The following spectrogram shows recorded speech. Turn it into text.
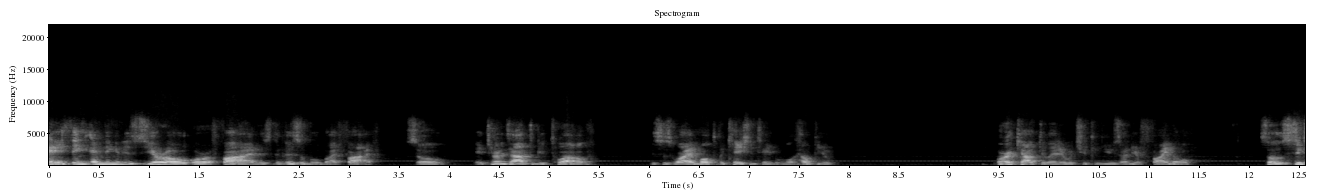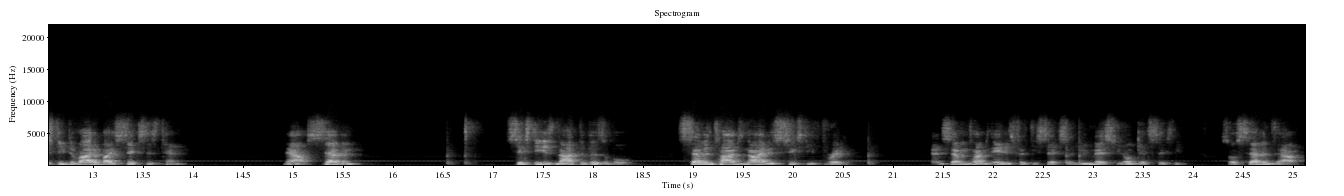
anything ending in a zero or a five is divisible by five. So it turns out to be 12. This is why a multiplication table will help you. Or a calculator, which you can use on your final. So 60 divided by 6 is 10. Now, 7. 60 is not divisible. 7 times 9 is 63. And 7 times 8 is 56. So you miss. You don't get 60. So 7's out.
